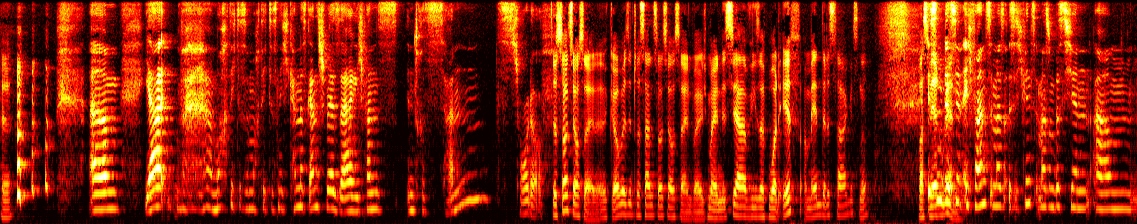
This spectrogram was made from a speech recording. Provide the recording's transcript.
Ja. ähm, ja, mochte ich das oder mochte ich das nicht? Ich kann das ganz schwer sagen. Ich fand es interessant, sort of. Das soll es ja auch sein. Ich glaube, es ist interessant, soll es ja auch sein, weil ich meine, ist ja, wie gesagt, what if am Ende des Tages, ne? Was ist ein bisschen, wenn? ich fand's immer, ich finde es immer so ein bisschen ähm,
